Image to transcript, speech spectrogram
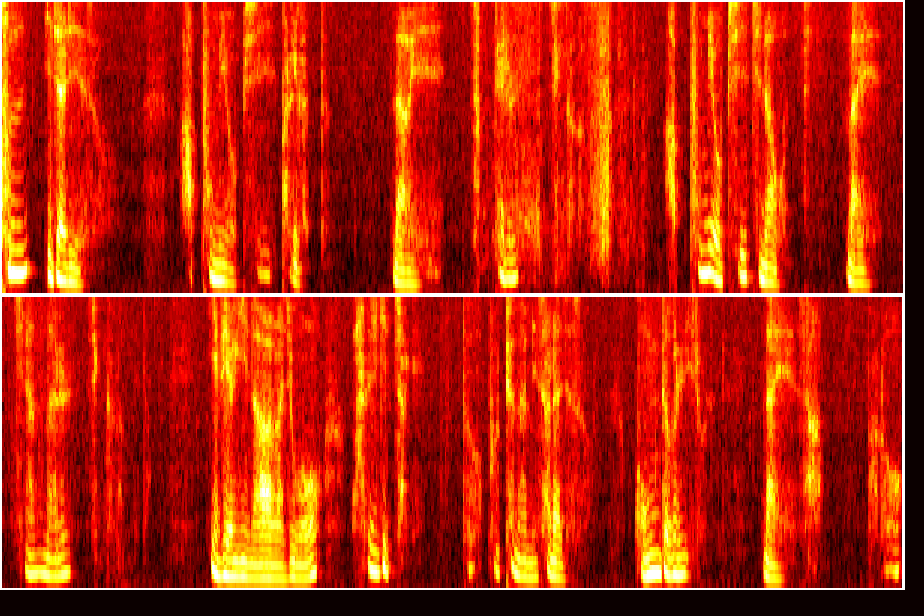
아픈 이 자리에서 아픔이 없이 밝았던 나의 상태를 생각합니다. 아픔이 없이 지나온 나의 지난 날을 생각합니다. 이 병이 나아가지고 활기차게 더 불편함이 사라져서 공덕을 이룰 나의 삶, 바로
